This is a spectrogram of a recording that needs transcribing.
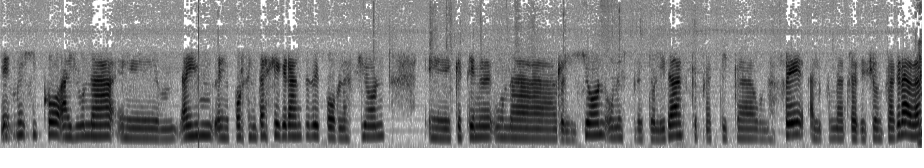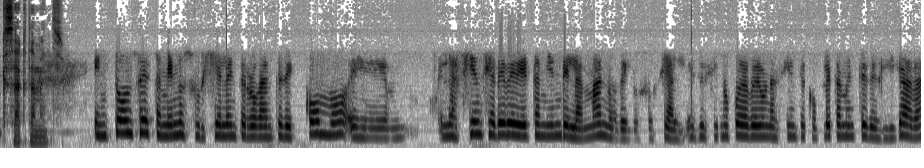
en México hay una eh, hay un porcentaje grande de población que tiene una religión, una espiritualidad, que practica una fe, alguna tradición sagrada. Exactamente. Entonces también nos surgía la interrogante de cómo la ciencia debe de ir también de la mano de lo social, es decir, no puede haber una ciencia completamente desligada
